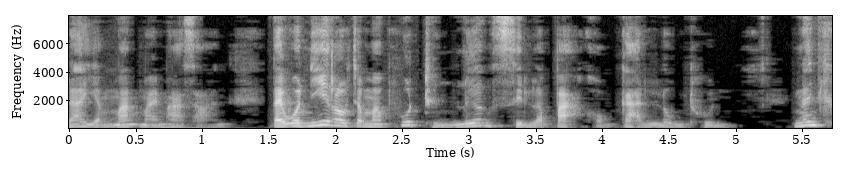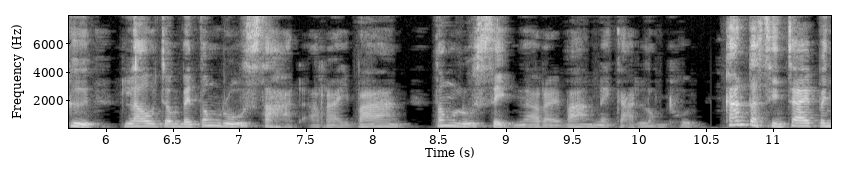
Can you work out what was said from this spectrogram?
ได้อย่างมากมายมหาศาลแต่วันนี้เราจะมาพูดถึงเรื่องศิลปะของการลงทุน นั่นคือเราจำเป็นต้องรู้ศาสตร์อะไรบ้าง ต้องรู้ศิลอะไรบ้างในการลงทุน การตัดสินใจเป็น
